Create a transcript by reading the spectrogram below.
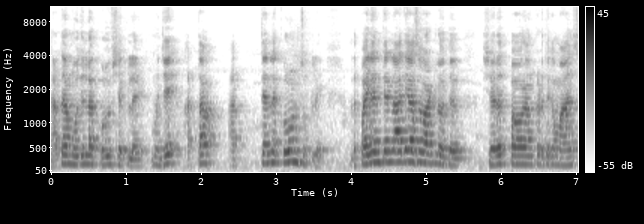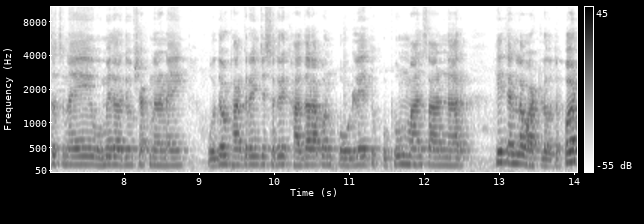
आता मोदीला कळू शकलंय. म्हणजे आता त्यांना कळून चुकलंय. आता पहिल्यांदा त्यांना आधी असं वाटलं होतं शरद पवारांकडे तर का माणसंच नाही उमेदवार देऊ शकणार नाही. उद्धव ठाकरेंचे सगळे खासदार आपण फोडले तर कुठून माणसं आणणार? हे त्यांना वाटलं होतं. पण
